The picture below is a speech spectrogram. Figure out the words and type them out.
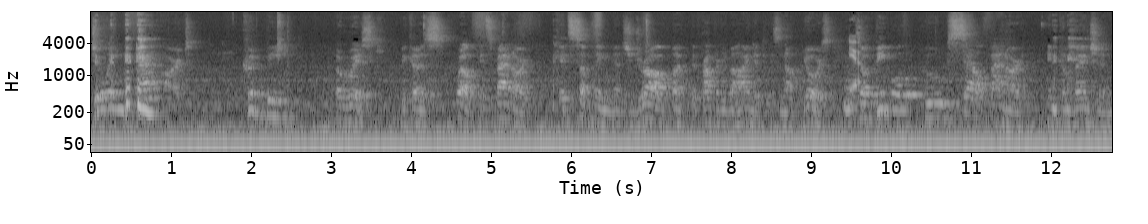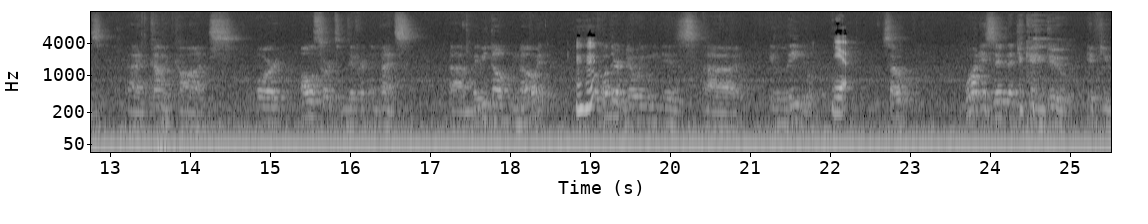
doing fan art could be a risk because, well, it's fan art. It's something that you draw, but the property behind it is not yours. Yeah. So people who sell fan art in conventions, uh, comic cons, or all sorts of different events, uh, maybe don't know it. But what they're doing is uh, illegal. Yep. So, what is it that you can do if you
